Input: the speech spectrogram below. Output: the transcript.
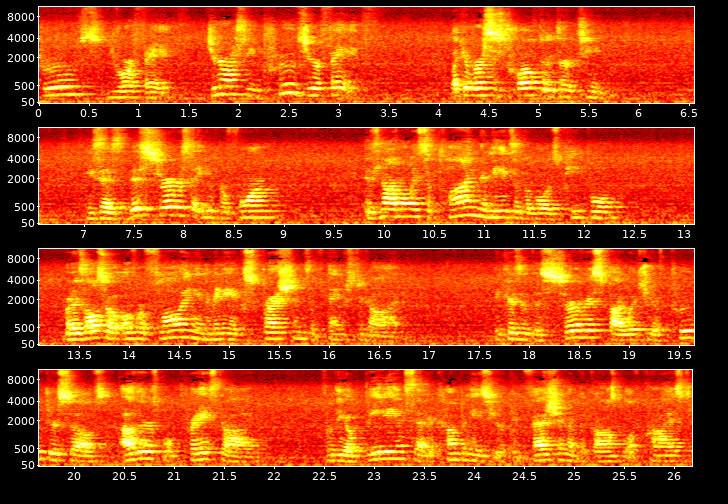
proves your faith. Generosity proves your faith. Look at verses 12 through 13. He says, This service that you perform is not only supplying the needs of the Lord's people, but is also overflowing in many expressions of thanks to God. Because of the service by which you have proved yourselves, others will praise God for the obedience that accompanies your confession of the gospel of Christ,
